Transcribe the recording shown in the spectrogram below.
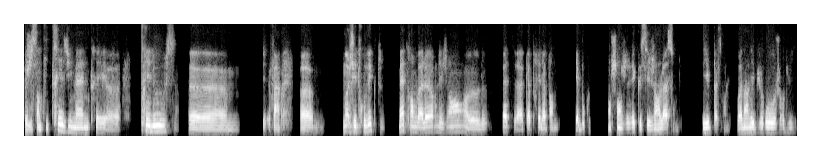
que j'ai senti très humaine, très, douce. Enfin, moi, j'ai trouvé que mettre en valeur les gens, euh, le fait euh, qu'après la pandémie, il y a beaucoup de choses qui ont changé, que ces gens-là sont disponibles parce qu'on les voit dans les bureaux aujourd'hui.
